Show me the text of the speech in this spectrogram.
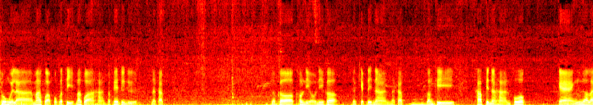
ช่วงเวลามากกว่าปกติมากกว่าอาหารประเภทอื่นๆนะครับ แล้วก็ข้าวเหนียวนี่ก็ยังเก็บได้นานนะครับ บางทีถ้าเป็นอาหารพวกแกงหรืออะไร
